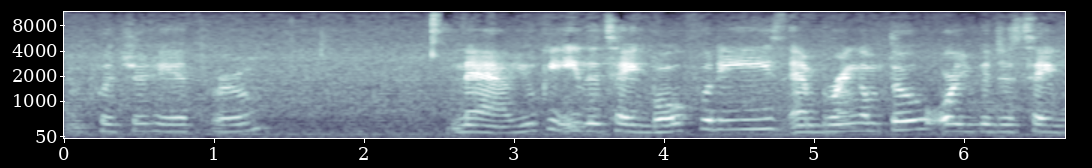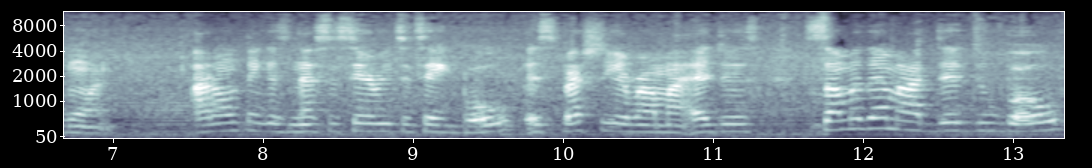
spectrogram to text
And put your hair through. Now, you can either take both of these and bring them through or you could just take one. I don't think it's necessary to take both, especially around my edges. Some of them I did do both,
